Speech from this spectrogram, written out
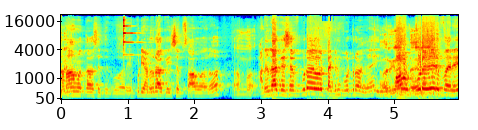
அனாமத்தா செத்து போவாரு. எப்படி அனுராக் கஷ்யப் சாவாரோ? அனுராக் கஷ்யப் கூட டக்குன்னு போட்டுருவாங்க. இவர் கூடவே இருப்பாரு.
